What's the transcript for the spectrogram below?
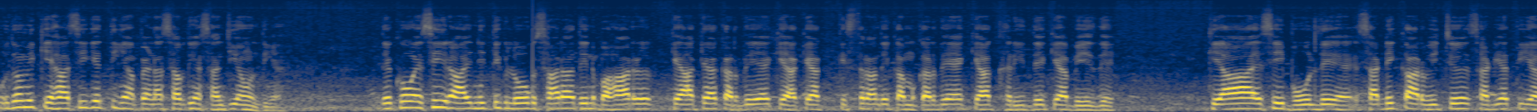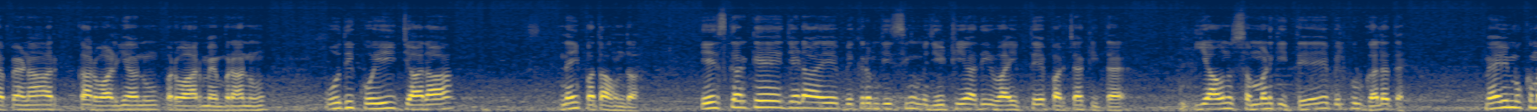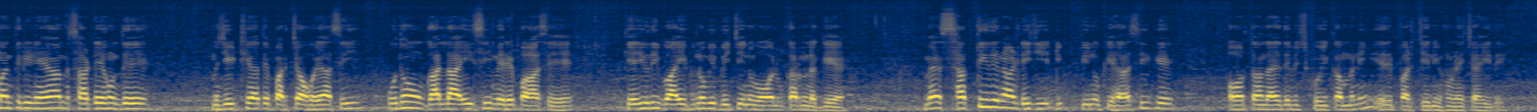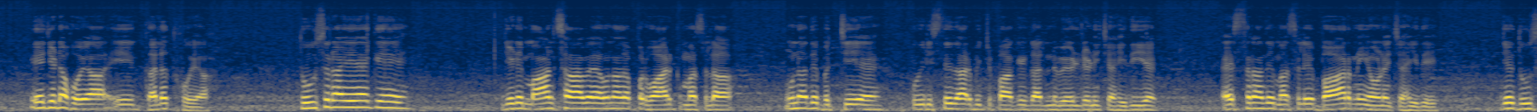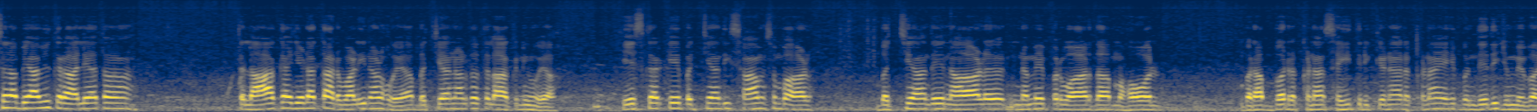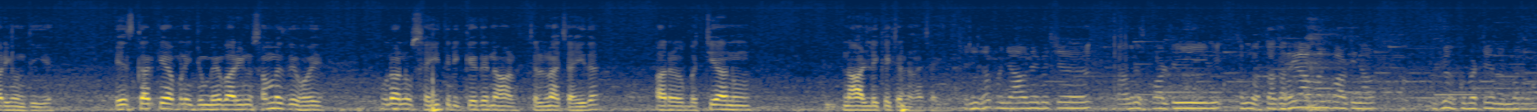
ਉਦੋਂ ਵੀ ਕਿਹਾ ਸੀ ਕਿ ਧੀਆਂ ਭੈਣਾਂ ਸਭ ਦੀਆਂ ਸਾਂਝੀਆਂ ਹੁੰਦੀਆਂ। ਦੇਖੋ, ਅਸੀਂ ਰਾਜਨੀਤਿਕ ਲੋਕ ਸਾਰਾ ਦਿਨ ਬਾਹਰ ਕਿਆ ਕਿਆ ਕਰਦੇ ਆ, ਕਿਆ ਕਿਆ ਕਿਸ ਤਰ੍ਹਾਂ ਦੇ ਕੰਮ ਕਰਦੇ ਆ, ਕਿਆ ਖਰੀਦਦੇ, ਕਿਆ ਵੇਚਦੇ। ਕਿਆ ਅਸੀਂ ਬੋਲਦੇ ਆ। ਸਾਡੇ ਘਰ ਵਿੱਚ ਸਾਡੀਆਂ ਧੀਆਂ ਭੈਣਾਂ ਔਰ ਘਰ ਵਾਲੀਆਂ ਨੂੰ, ਪਰਿਵਾਰ ਮੈਂਬਰਾਂ ਨੂੰ ਉਹਦੀ ਕੋਈ ਜ਼ਿਆਦਾ ਨਹੀਂ ਪਤਾ ਹੁੰਦਾ। ਇਸ ਕਰਕੇ ਜਿਹੜਾ ਇਹ ਵਿਕਰਮਜੀਤ ਸਿੰਘ ਮਜੀਠੀਆ ਦੀ ਵਾਈਫ ਤੇ ਪਰਚਾ ਕੀਤਾ ਹੈ, ਜਾਂ ਉਹਨੂੰ ਸੰਮਣ ਕੀਤੇ, ਇਹ ਬਿਲਕੁਲ ਗਲਤ ਹੈ। ਮੈਂ ਵੀ ਮੁੱਖ ਮੰਤਰੀ ਰਿਹਾ, ਸਾਡੇ ਹੁੰਦੇ ਮਜੀਠੀਆ ਤੇ ਪਰਚਾ ਹੋਇਆ ਸੀ। ਉਦੋਂ ਗੱਲ ਆਈ ਸੀ ਮੇਰੇ ਪਾਸ ਇਹ ਕਿ ਜੀ ਉਹਦੀ ਵਾਈਫ ਨੂੰ ਵੀ ਵਿੱਚ ਇਨਵੋਲਵ ਕਰਨ ਲੱਗੇ ਹੈ ਮੈਂ ਸਖਤੀ ਦੇ ਨਾਲ ਡੀਜੀਪੀ ਨੂੰ ਕਿਹਾ ਸੀ ਕਿ ਔਰਤਾਂ ਦਾ ਇਹਦੇ ਵਿੱਚ ਕੋਈ ਕੰਮ ਨਹੀਂ, ਇਹਦੇ ਪਰਚੇ ਨਹੀਂ ਹੋਣੇ ਚਾਹੀਦੇ। ਇਹ ਜਿਹੜਾ ਹੋਇਆ, ਇਹ ਗਲਤ ਹੋਇਆ। ਦੂਸਰਾ ਇਹ ਹੈ ਕਿ ਜਿਹੜੇ ਮਾਨ ਸਾਹਿਬ ਹੈ, ਉਹਨਾਂ ਦਾ ਪਰਿਵਾਰਕ ਮਸਲਾ, ਉਹਨਾਂ ਦੇ ਬੱਚੇ ਹੈ, ਕੋਈ ਰਿਸ਼ਤੇਦਾਰ ਵਿੱਚ ਪਾ ਕੇ ਗੱਲ ਨਿਬੇੜ ਲੈਣੀ ਚਾਹੀਦੀ ਹੈ। ਇਸ ਤਰ੍ਹਾਂ ਦੇ ਮਸਲੇ ਬਾਹਰ ਨਹੀਂ ਆਉਣੇ ਚਾਹੀਦੇ। ਜੇ ਦੂਸਰਾ ਵਿਆਹ ਵੀ ਕਰਾ ਲਿਆ ਤਾਂ ਤਲਾਕ ਹੈ ਜਿਹੜਾ ਘਰ ਵਾਲੀ ਨਾਲ ਹੋਇਆ, ਬੱਚਿਆਂ ਨਾਲ ਤਾਂ ਤਲਾਕ ਨਹੀਂ ਹੋਇਆ। ਇਸ ਕਰਕੇ ਬੱਚਿਆਂ ਦੀ ਸਾਂਭ ਸੰਭਾਲ, ਬੱਚਿਆਂ ਦੇ ਨਾਲ ਨਵੇਂ ਪਰਿਵਾਰ ਦਾ ਮਾਹੌਲ ਬਰਾਬਰ ਰੱਖਣਾ, ਸਹੀ ਤਰੀਕੇ ਨਾਲ ਰੱਖਣਾ, ਇਹ ਬੰਦੇ ਦੀ ਜ਼ਿੰਮੇਵਾਰੀ ਹੁੰਦੀ ਹੈ। ਇਸ ਕਰਕੇ ਆਪਣੀ ਜ਼ਿੰਮੇਵਾਰੀ ਨੂੰ ਸਮਝਦੇ ਹੋਏ ਉਹਨਾਂ ਨੂੰ ਸਹੀ ਤਰੀਕੇ ਦੇ ਨਾਲ ਚੱਲਣਾ ਚਾਹੀਦਾ ਔਰ ਬੱਚਿਆਂ ਨੂੰ ਨਾਲ ਲੈ ਕੇ ਚੱਲਣਾ ਚਾਹੀਦਾ। ਜੀ ਸਰ ਪੰਜਾਬ ਦੇ ਵਿੱਚ ਕਾਂਗਰਸ ਪਾਰਟੀ ਸਮਝੌਤਾ ਕਰੇਗਾ ਅਮਨ ਪਾਰਟੀ ਨਾਲ? ਤੁਸੀਂ ਕਮੇਟੀ ਦੇ ਮੈਂਬਰ ਹੋ।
